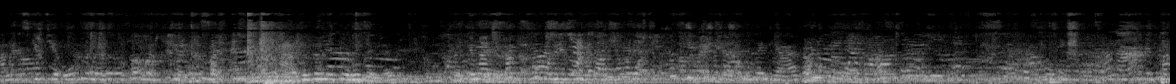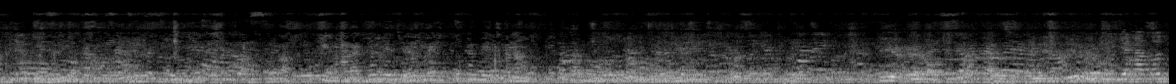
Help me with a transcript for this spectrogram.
Aber es gibt hier oben ein Restaurant, da könnte man essen. Ich bin mal gespannt, ob wir das auch schon mal ein Stück Kuchen bestellen. Okay, na, dann können wir jetzt, wenn du möchtest, können wir jetzt mal Hier, ja. Hier, na, gut.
